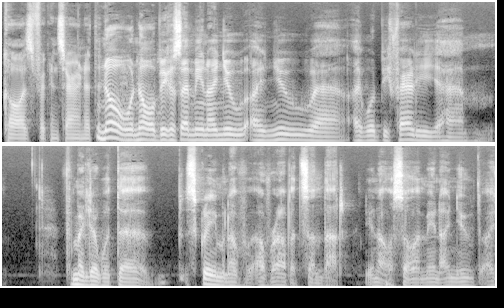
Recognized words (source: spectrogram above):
cause for concern at the No, no, because I mean, I knew, I knew, uh, I would be fairly um, familiar with the screaming of, of rabbits and that, you know. So I mean, I knew, I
